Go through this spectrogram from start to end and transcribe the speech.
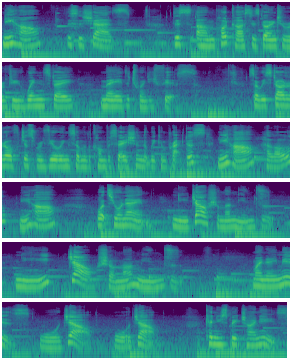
Ni hao, this is Shaz. This um, podcast is going to review Wednesday, May the 25th. So we started off just reviewing some of the conversation that we can practice. Ni hao, hello, ni hao. What's your name? 你叫什么名字?你叫什么名字? My name is 我叫我叫 Can you speak Chinese?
